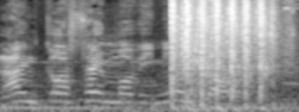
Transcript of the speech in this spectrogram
¡Blancos en movimiento!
